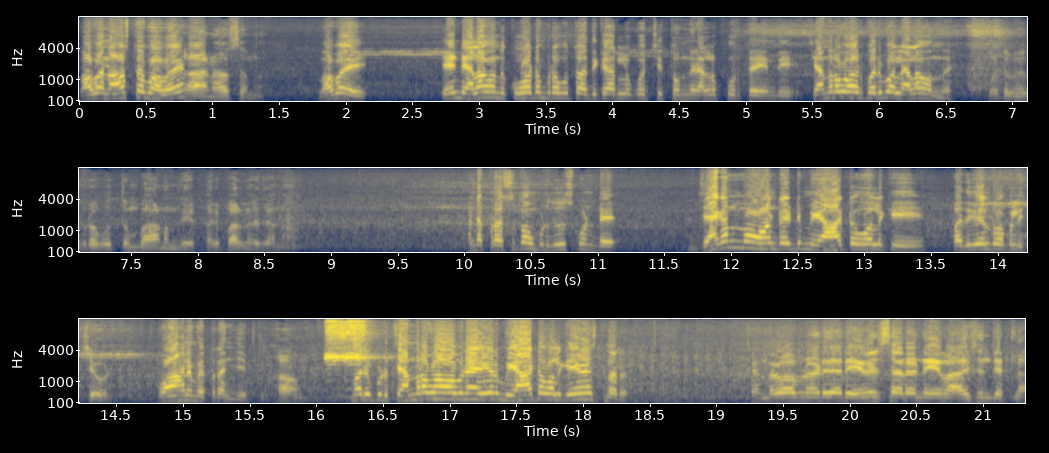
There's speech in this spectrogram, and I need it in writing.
బాబాయ్ నమస్తే బాబాయ్. ఆ, నమస్తే అమ్మా బాబాయ్ ఏంటి ఎలా ఉంది? కూటమి ప్రభుత్వ అధికారులకు వచ్చి తొమ్మిది నెలలు పూర్తయింది. చంద్రబాబు పరిపాలన ఎలా ఉంది? కూటమి ప్రభుత్వం బాగుంది పరిపాలన విధానం. అంటే ప్రస్తుతం ఇప్పుడు చూసుకుంటే జగన్మోహన్ రెడ్డి మీ ఆటో వాళ్ళకి పదివేల రూపాయలు ఇచ్చేవాడు వాహన మిత్ర అని చెప్పి. అవును. మరి ఇప్పుడు చంద్రబాబు నాయుడు గారు మీ ఆటో వాళ్ళకి ఏమిస్తున్నారు చంద్రబాబు నాయుడు గారు ఏమి ఇస్తారని ఏమి ఆశించట్లా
